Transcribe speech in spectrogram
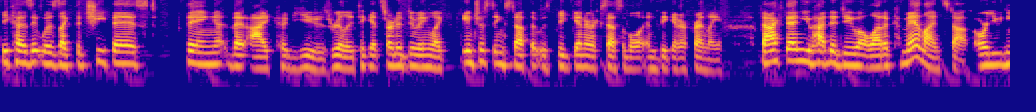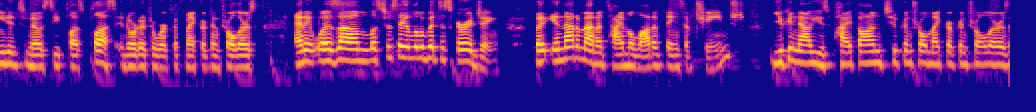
because it was like the cheapest, thing that I could use really to get started doing like interesting stuff that was beginner accessible and beginner friendly. Back then, you had to do a lot of command line stuff, or you needed to know C in order to work with microcontrollers. And it was, um, let's just say, a little bit discouraging. But in that amount of time, a lot of things have changed. You can now use Python to control microcontrollers,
